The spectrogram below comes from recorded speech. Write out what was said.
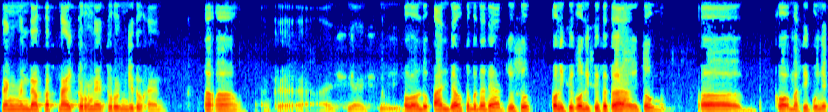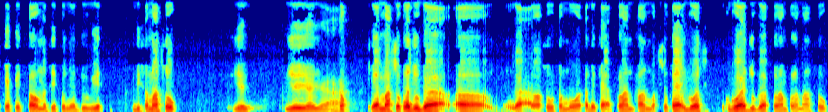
pengen dapat naik turun naik turun gitu kan? Uh -uh. Oke, okay. I see, I see. Kalau untuk panjang sebenarnya justru kondisi-kondisi sekarang itu uh, kalau masih punya capital, masih punya duit, bisa masuk. Iya, iya, iya. Ya ya masuknya juga eh, nggak uh, langsung semua tapi kayak pelan-pelan masuk kayak gue gue juga pelan-pelan masuk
